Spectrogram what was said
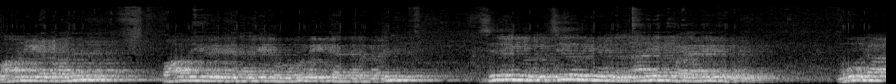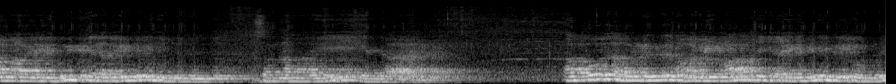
மாநில மகன் தங்கிய கையில் ஒப்புவிக்கப்பட்டு சிலுவையில் சிலுவையில் அறியப்பட வேண்டும். மூன்றாம் நாளில் உயிர்த்தெழ வேண்டும் என்று சொன்னாரே என்றார். அப்போது அவர்கள் அவருடைய வார்த்தைகளை நினைவில் கொண்டு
